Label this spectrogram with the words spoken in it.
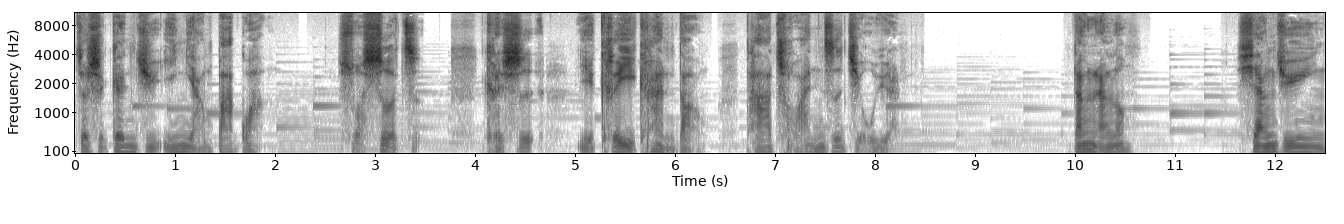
这是根据阴阳八卦所设置，可是也可以看到它传之久远。当然喽，湘君、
